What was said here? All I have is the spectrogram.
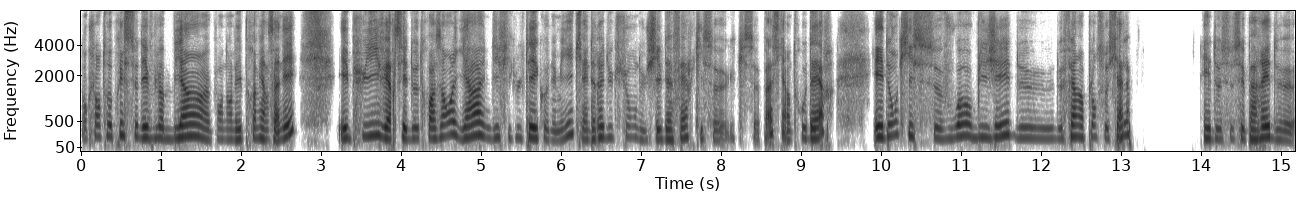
Donc l'entreprise se développe bien pendant les premières années, et puis vers ces deux trois ans, il y a une difficulté économique, il y a une réduction du chiffre d'affaires qui se, qui se passe, il y a un trou d'air, et donc il se voit obligé de, de faire un plan social et de se séparer de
